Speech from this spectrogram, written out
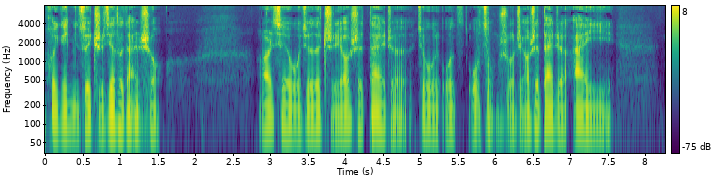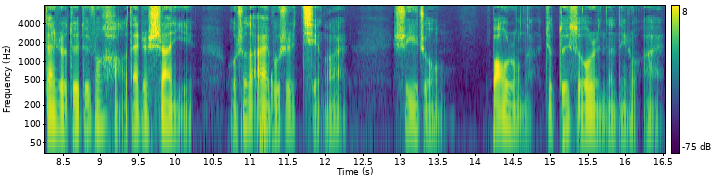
会给你最直接的感受。而且我觉得，只要是带着，就我我我总说，只要是带着爱意，带着对对方好，带着善意。我说的爱不是情爱，是一种包容的，就对所有人的那种爱。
